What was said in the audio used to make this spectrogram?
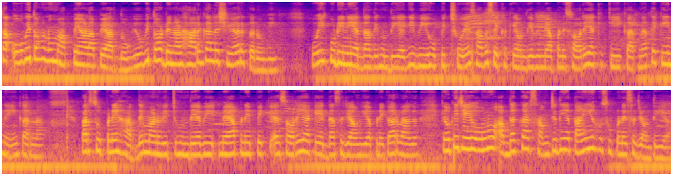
ਤਾਂ ਉਹ ਵੀ ਤੁਹਾਨੂੰ ਮਾਪਿਆਂ ਵਾਲਾ ਪਿਆਰ ਦਊਗੀ, ਉਹ ਵੀ ਤੁਹਾਡੇ ਨਾਲ ਹਰ ਗੱਲ ਸ਼ੇਅਰ ਕਰੂਗੀ। ਕੋਈ ਕੁੜੀ ਨਹੀਂ ਐਦਾਂ ਦੀ ਹੁੰਦੀ ਹੈਗੀ ਵੀ ਉਹ ਪਿੱਛੋਂ ਇਹ ਸਭ ਸਿੱਖ ਕੇ ਆਉਂਦੀ ਹੈ ਵੀ ਮੈਂ ਆਪਣੇ ਸਹੁਰੇ ਆ ਕੇ ਕੀ ਕਰਨਾ ਤੇ ਕੀ ਨਹੀਂ ਕਰਨਾ। ਪਰ ਸੁਪਨੇ ਹਰ ਦੇ ਮਨ ਵਿੱਚ ਹੁੰਦੇ ਆ ਵੀ ਮੈਂ ਆਪਣੇ ਸਹੁਰੇ ਆ ਕੇ ਇਦਾਂ ਸਜਾਉਂਗੀ ਆਪਣੇ ਘਰ ਵਾਂਗ, ਕਿਉਂਕਿ ਜੇ ਉਹਨੂੰ ਆਪਦਾ ਘਰ ਸਮਝਦੀ ਆ ਤਾਂ ਹੀ ਉਹ ਸੁਪਨੇ ਸਜਾਉਂਦੀ ਆ।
